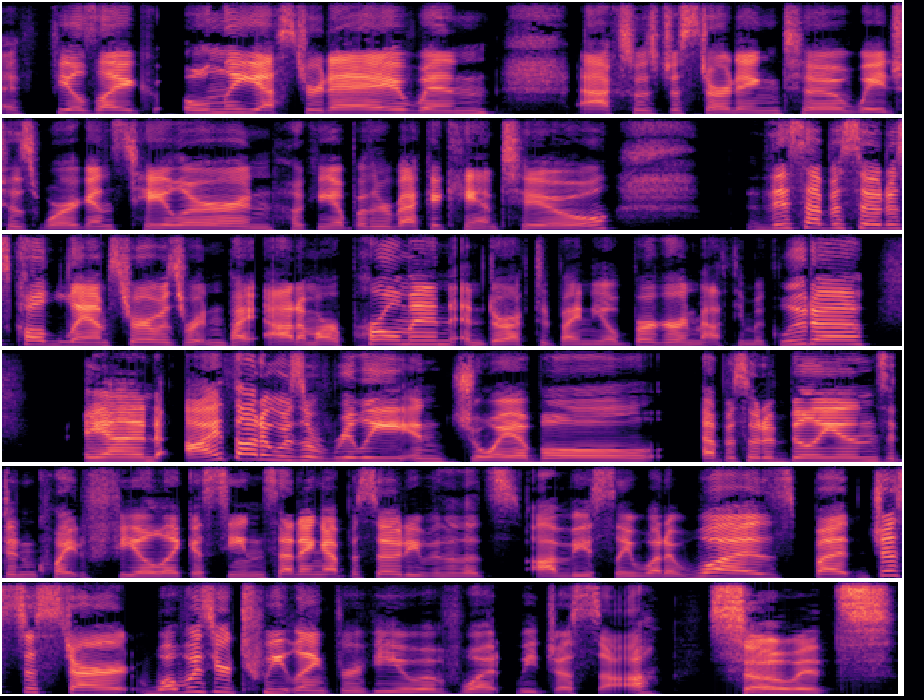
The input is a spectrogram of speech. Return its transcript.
It feels like only yesterday when Axe was just starting to wage his war against Taylor and hooking up with Rebecca Cantu. This episode is called Lamster. It was written by Adam R. Perlman and directed by Neil Burger and Matthew McLuta. And I thought it was a really enjoyable episode of Billions. It didn't quite feel like a scene setting episode, even though that's obviously what it was. But just to start, what was your tweet length review of what we just saw? So it's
